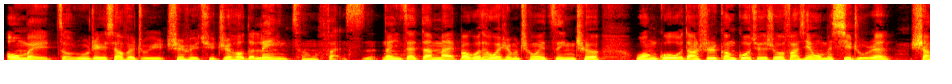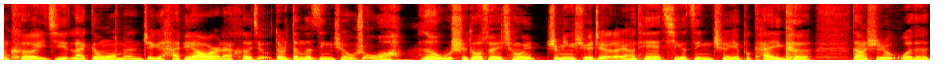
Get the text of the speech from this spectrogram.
欧美走入这个消费主义深水区之后的另一层反思，那你在丹麦，包括他为什么成为自行车王国？我当时刚过去的时候，发现我们系主任上课以及来跟我们这个 Happy Hour 来喝酒，都是蹬个自行车。我说哇，他都五十多岁成为知名学者了，然后天天骑个自行车，也不开一个。当时我的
